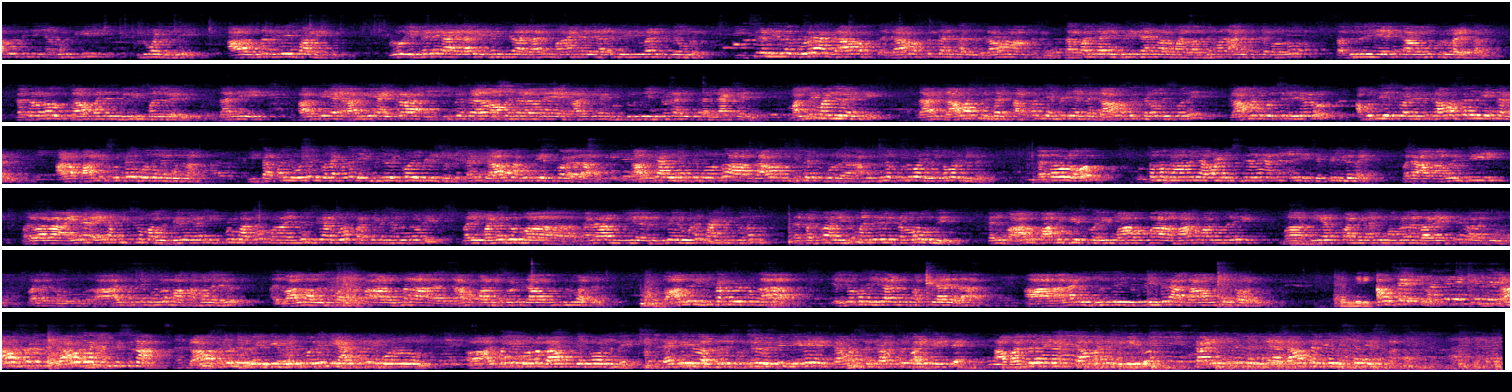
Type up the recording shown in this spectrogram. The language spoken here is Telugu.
అభివృద్ధికి అభివృద్ధికి ఇటుపడుతుంది ఆడ ఉన్న విలేజ్ ప్రాజెక్టు ఇప్పుడు ఎమ్మెల్యే గారు కానీ ఎమ్మెల్సీ గారు కానీ మా ఎమ్మెల్యే గారు నిధులు ఇవ్వడానికి సిద్ధంగా ఇచ్చిన నిధులకు కూడా గ్రామస్థ గ్రామస్తులు దాని గ్రామ సర్పంచ్ కానీ ఎంపీ కానీ వాళ్ళ మన వంద మంది ఆధిపత్యంలో సభ్యులు చేసి గ్రామంలో పురువాడేస్తాను గతంలో గ్రామ పంచాయతీ బిల్డింగ్ మంజూరైంది దాన్ని రాజకీయ రాజకీయ ఇక్కడ ఈపీఎస్ ఆఫీసర్ అనే రాజకీయ గుర్తు ఇంట్లో దాన్ని ల్యాక్స్ అయింది మళ్ళీ మంజూరైంది. దాని గ్రామస్తులు సరే తప్పని ఎంపీ చేస్తే గ్రామస్తులు సెలవు తీసుకొని గ్రామానికి వచ్చిన నిధులను అభివృద్ధి చేసుకోవాలని చెప్పి గ్రామస్థలంగా చేస్తారండి ఆడ పాలిటిక్స్ ఉంటే పోతే పోతున్నా. ఈ సర్పంచ్ కూడా ఇంకో సర్పంచ్ ఎంపీ పిలుస్తుంది. కానీ గ్రామం అభివృద్ధి చేసుకోవాలి కదా. రాజకీయ ఆధిపత్యంలో ఆ గ్రామం అభివృద్ధి పెట్టుకో- అభివృద్ధిలో పుట్టుబడి వెనుకబడుతుంది. గతంలో ఉత్తమ గ్రామానికి అవార్డు వచ్చిందని అని చెప్పి నిజమే మరి ఆ అభివృద్ధి మరి వాళ్ళ అయిన ఏ అభివృద్ధిలో మాకు తెలియదు కానీ ఇప్పుడు మాత్రం మా ఎమ్మెల్సీ గారు కూడా ప్రత్యేక చదువుతోటి మరి మండలం మా కన్నడ కూడా సాంక్షన్ కోసం ప్రతిపాదించి మందిర క్రమంలో ఉంది. వాళ్ళు పాలిటిక్స్ చేసుకొని మా మా- మాకు మాకు మా టీఆర్ఎస్ పార్టీ కానీ మమ్మల్ని బాగా చేస్తే వాళ్ళకు వాళ్ళకు ఆధిపత్యంలో మాకు సంబంధం లేదు. అది వాళ్ళు వాళ్ళు చూసుకోవాలి తప్ప ఆడ ఉన్న గ్రామ పాలిటిక్స్ తోటి గ్రామం కుడిపడతారు వాళ్ళు ఇల్లు పక్కన పెట్టుకోగా ఎలుకపోతే ఇలాంటి పక్షి కాదు కదా. ఆ అలాంటి దుర్ది దుర్ది ఆ గ్రామం ఎలుకబడుతుంది మీరు గ్రామస్తులకు గ్రామస్తులకు చూపిస్తున్నా. గ్రామస్తులకు మీరు పెట్టుకొని మీ ఆధిపత్య బోర్డు దయచేసి వాళ్ళందరూ కూర్చొని పెట్టి మీరే గ్రామస్తులు గ్రామస్తులు పరిచయితే ఆ మంజూరైన గ్రామాన్ని బిల్డింగ్ స్టార్ట్ చేస్తే మీద విషయం చేస్తున్నాను.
